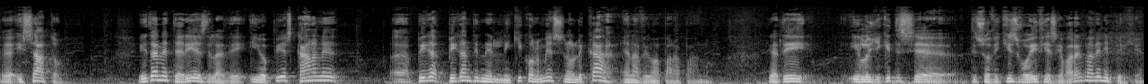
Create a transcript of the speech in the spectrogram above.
Ε, η Sato. Ήταν εταιρείες δηλαδή οι οποίες κάνανε. Ε, πήγα, πήγαν την ελληνική οικονομία συνολικά ένα βήμα παραπάνω. Γιατί η λογική της ε, της οδικής βοήθειας για παράδειγμα δεν υπήρχε.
